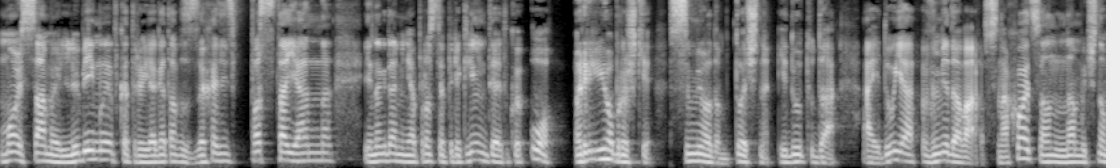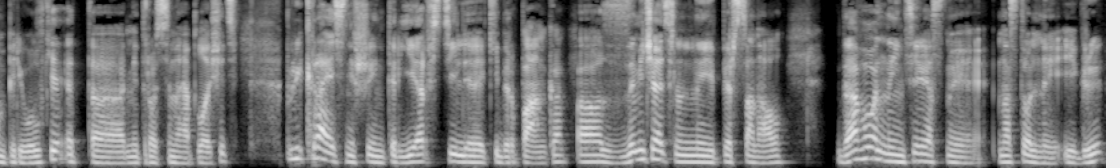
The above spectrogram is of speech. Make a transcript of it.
Мой самый любимый, в который я готов заходить постоянно. Иногда меня просто переклинит, и я такой, о, ребрышки с медом, точно, иду туда. А иду я в Медоварус. Находится он на Мучном переулке, это метро Синая площадь. Прекраснейший интерьер в стиле киберпанка, а, замечательный персонал, довольно интересные настольные игры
